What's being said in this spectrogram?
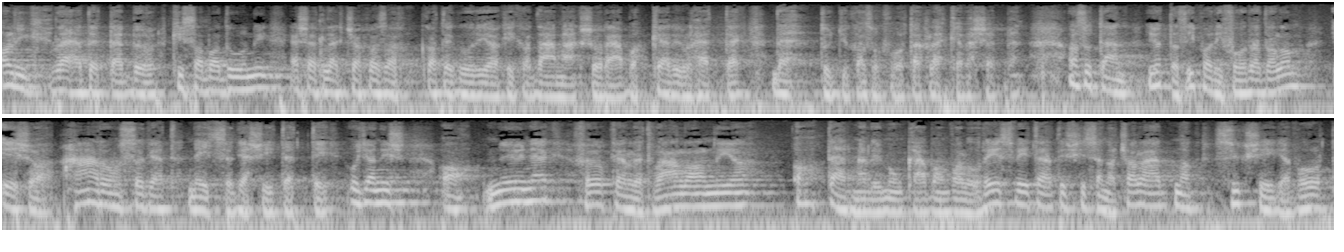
alig lehetett ebből kiszabadulni, esetleg csak az a kategória, akik a dámák sorába kerülhettek, de tudjuk, azok voltak legkevesebben. Azután jött az ipari forradalom, és a háromszöget négyszögesítették. Ugyanis a nőnek föl kellett vállalnia a termelő munkában való részvételt is, hiszen a családnak szüksége volt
